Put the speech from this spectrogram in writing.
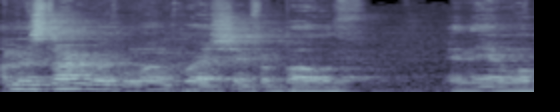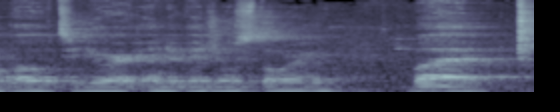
I'm going to start with one question for both, and then we'll go to your individual story. But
